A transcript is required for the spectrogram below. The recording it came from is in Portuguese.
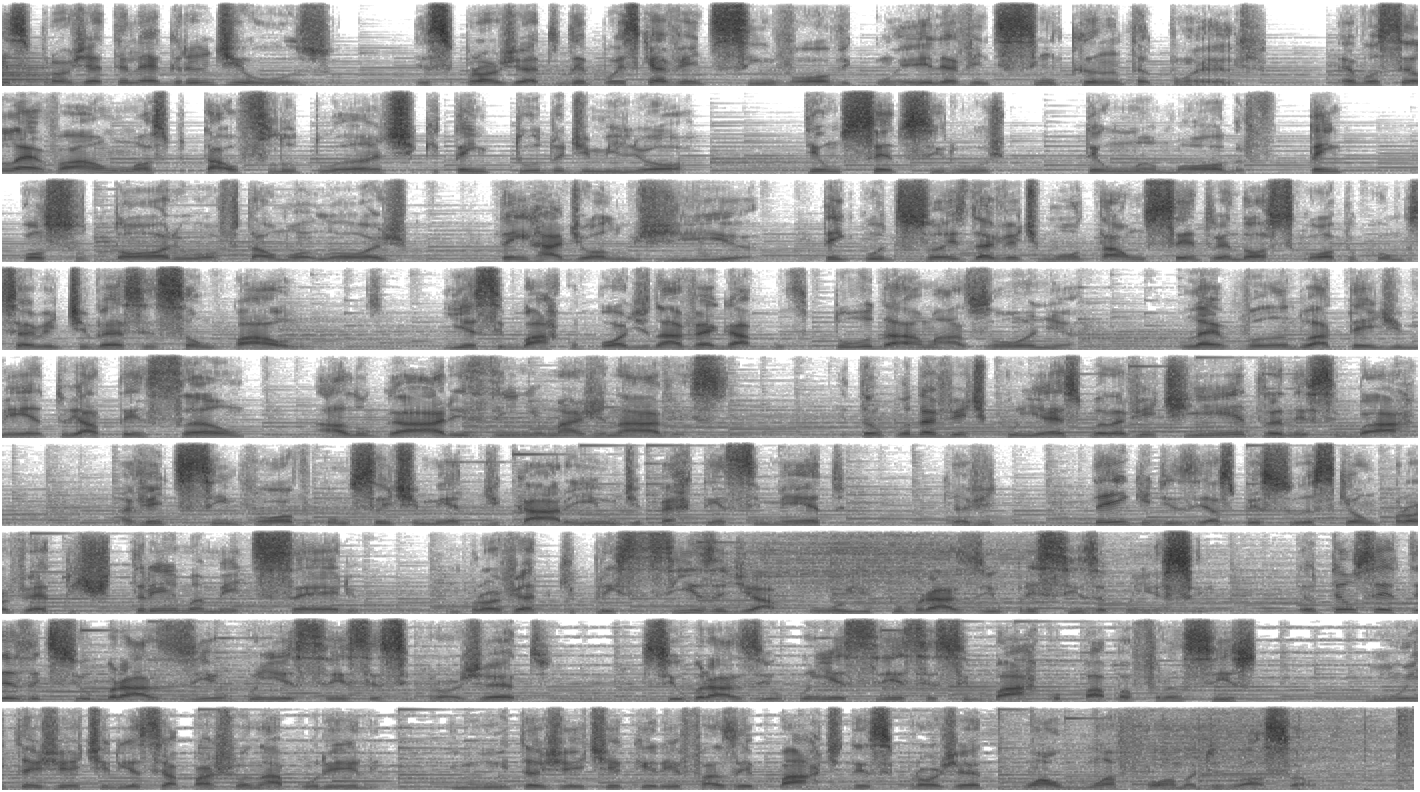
Esse projeto ele é grandioso. Esse projeto, depois que a gente se envolve com ele, a gente se encanta com ele. É você levar um hospital flutuante que tem tudo de melhor, tem um centro cirúrgico, tem um mamógrafo, tem consultório oftalmológico, tem radiologia, tem condições da gente montar um centro endoscópio como se a gente estivesse em São Paulo. E esse barco pode navegar por toda a Amazônia, levando atendimento e atenção a lugares inimagináveis. Então, quando a gente conhece, quando a gente entra nesse barco, a gente se envolve com um sentimento de carinho, de pertencimento, que a gente tem que dizer às pessoas que é um projeto extremamente sério, um projeto que precisa de apoio, que o Brasil precisa conhecer. Eu tenho certeza que se o Brasil conhecesse esse projeto, se o Brasil conhecesse esse barco Papa Francisco, muita gente iria se apaixonar por ele e muita gente ia querer fazer parte desse projeto com alguma forma de doação.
